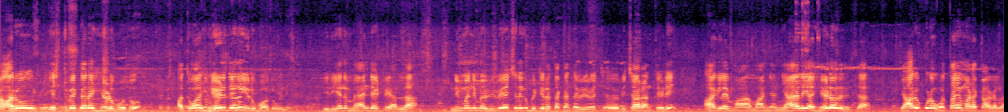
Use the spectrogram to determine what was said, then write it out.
ಯಾರು ಎಷ್ಟು ಬೇಕಾದ್ರೆ ಹೇಳ್ಬೋದು ಅಥವಾ ಹೇಳ್ದೇನೂ ಇರ್ಬೋದು. ಇದೇನು ಮ್ಯಾಂಡೇಟ್ರಿ ಅಲ್ಲ. ನಿಮ್ಮ ನಿಮ್ಮ ವಿವೇಚನೆಗೆ ಬಿಟ್ಟಿರತಕ್ಕಂಥ ವಿವೇಚ ವಿಚಾರ ಅಂತೇಳಿ ಆಗಲೇ ಮಾನ್ಯ ನ್ಯಾಯಾಲಯ ಹೇಳೋದ್ರಿಂದ ಯಾರು ಕೂಡ ಒತ್ತಾಯ ಮಾಡೋಕ್ಕಾಗಲ್ಲ.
